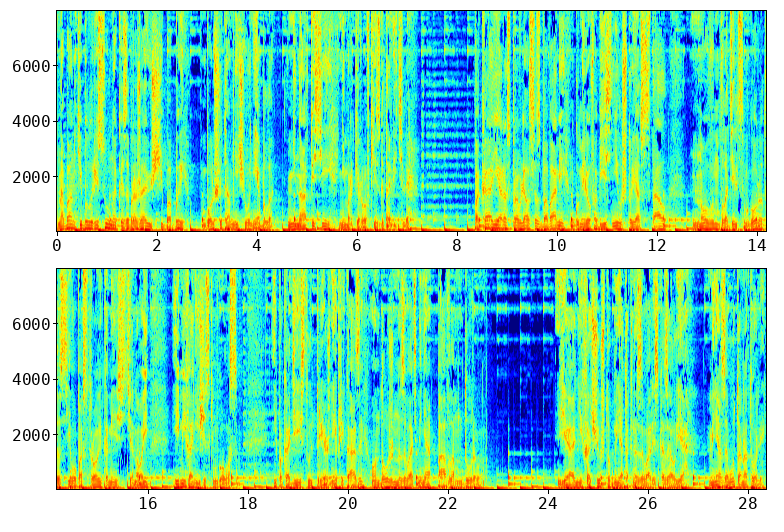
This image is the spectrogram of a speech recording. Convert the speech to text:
На банке был рисунок, изображающий бобы. Больше там ничего не было. Ни надписей, ни маркировки изготовителя. Пока я расправлялся с бабами, Гумилев объяснил, что я стал новым владельцем города с его постройками, стеной и механическим голосом. И пока действуют прежние приказы, он должен называть меня Павлом Дуровым. «Я не хочу, чтобы меня так называли», — сказал я. «Меня зовут Анатолий».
